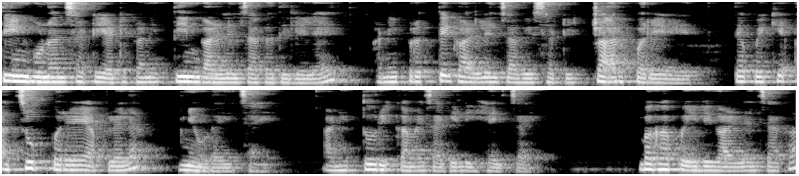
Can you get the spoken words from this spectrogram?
तीन गुणांसाठी या ठिकाणी तीन गाळलेल्या जागा दिलेल्या आहेत आणि प्रत्येक गाळलेल्या जागेसाठी चार पर्याय आहेत. त्यापैकी अचूक पर्याय आपल्याला निवडायचा आहे आणि तो रिकाम्या जागी लिहायचा आहे. बघा पहिली गाळलेली जागा.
